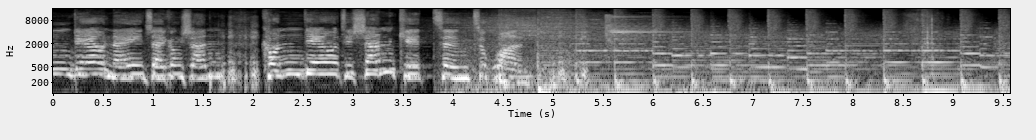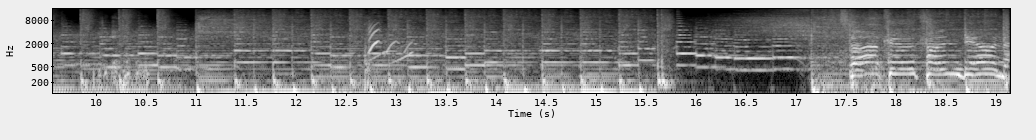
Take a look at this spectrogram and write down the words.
คนเดียวในใจของฉัน คนเดียวที่ฉันคิดถึงทุกวันเธอคือคนเดียวใน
